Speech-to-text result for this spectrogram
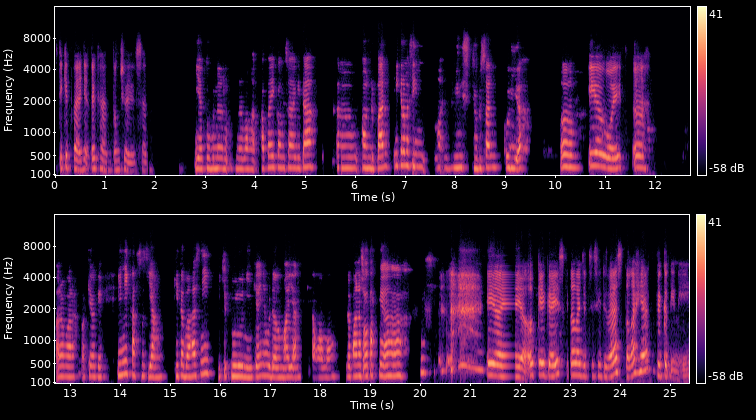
sedikit banyak tergantung jurusan. Iya tuh bener bener banget. Apalagi kalau misalnya kita um, tahun depan ini kan masih minis jurusan kuliah Oh, iya woi. Uh. Parah-parah. Oke, oke. Ini kasus yang kita bahas nih, dikit dulu nih. Kayaknya udah lumayan kita ngomong. Udah panas otaknya. iya, iya. Oke guys, kita lanjut sesi dua setelah yang berikut ini.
